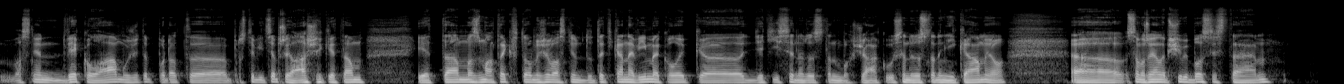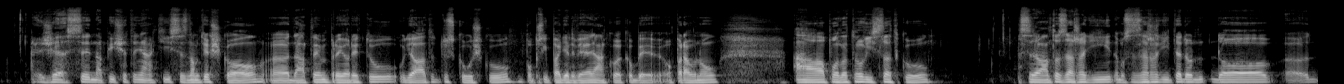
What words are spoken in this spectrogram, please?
vlastně dvě kola, můžete podat eh, prostě více přihlášek, je tam, je tam zmatek v tom, že vlastně doteďka nevíme, kolik dětí se nedostane, nebo žáků se nedostane nikam, jo. Samozřejmě lepší by byl systém, že si napíšete nějaký seznam těch škol, dáte jim prioritu, uděláte tu zkoušku, po případě dvě, nějakou jakoby opravnou, a podle toho výsledku se vám to zařadí, nebo se zařadíte do, do, eh,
